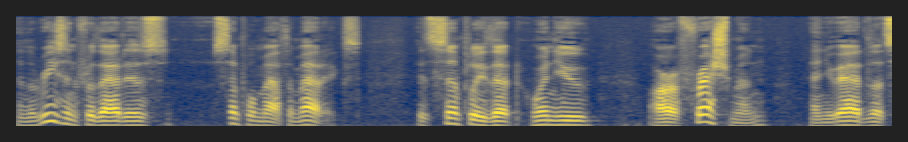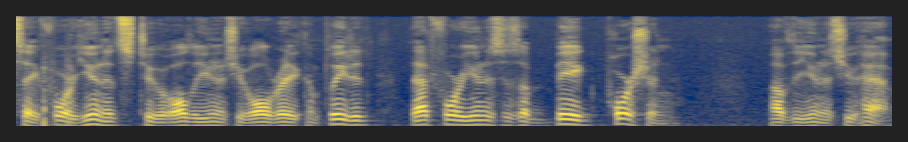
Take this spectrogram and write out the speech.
And the reason for that is simple mathematics. It's simply that when you are a freshman and you add, let's say, four units to all the units you've already completed, that four units is a big portion of the units you have.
